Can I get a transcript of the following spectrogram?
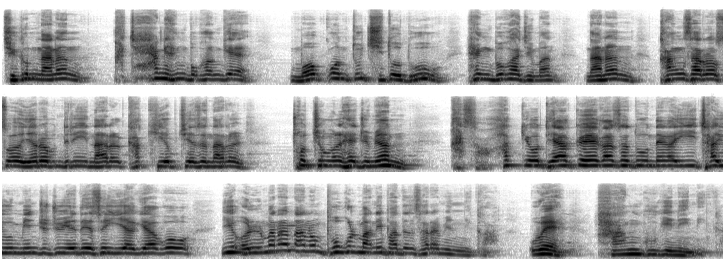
지금 나는 가장 행복한 게 먹곤두 지도도 행복하지만 나는 강사로서 여러분들이 나를 각 기업체에서 나를 초청을 해주면 가서 학교 대학교에 가서도 내가 이 자유민주주의에 대해서 이야기하고 이 얼마나 나는 복을 많이 받은 사람입니까? 왜? 한국인이니까.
